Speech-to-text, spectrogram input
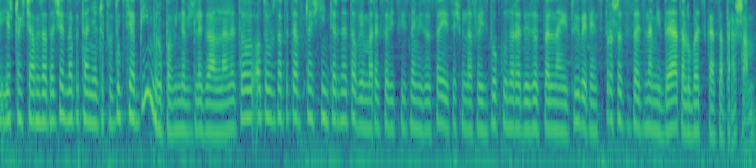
y, jeszcze chciałam zadać jedno pytanie, czy produkcja bimbru powinna być legalna, ale to o to już zapytam w części internetowej. Marek Sawicki z nami zostaje, jesteśmy na Facebooku, na Radio ZPL, na YouTube, więc proszę zostać z nami. Beata Lubecka, zapraszam.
